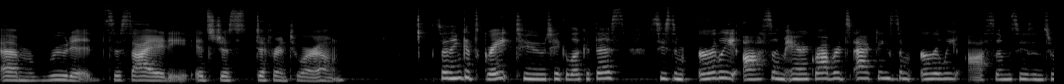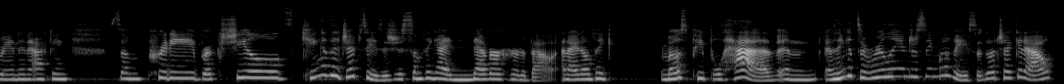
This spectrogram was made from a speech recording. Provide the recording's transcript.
um, rooted society. It's just different to our own. So I think it's great to take a look at this, see some early awesome Eric Roberts acting, some early awesome Susan Sarandon acting, some pretty Brooke Shields. King of the Gypsies is just something I never heard about, and I don't think most people have, and I think it's a really interesting movie, so go check it out.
